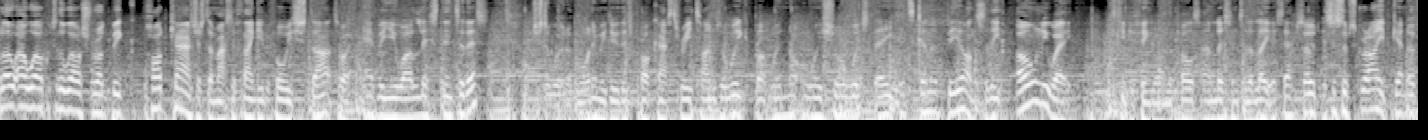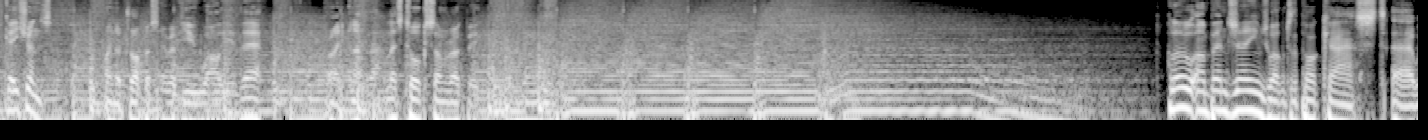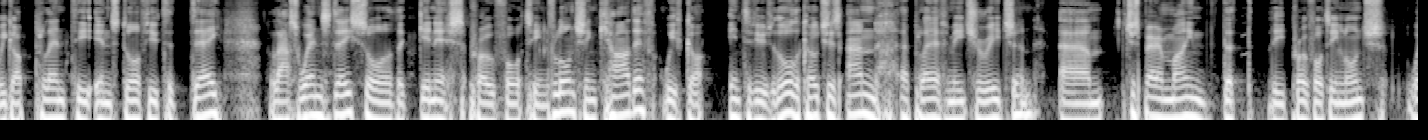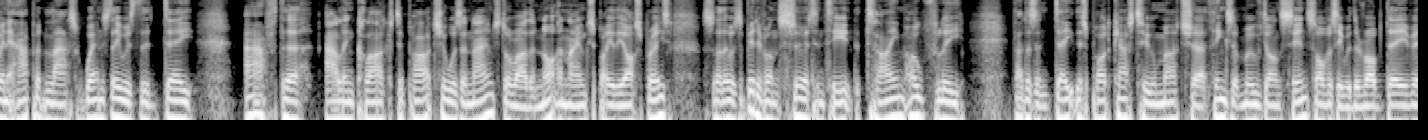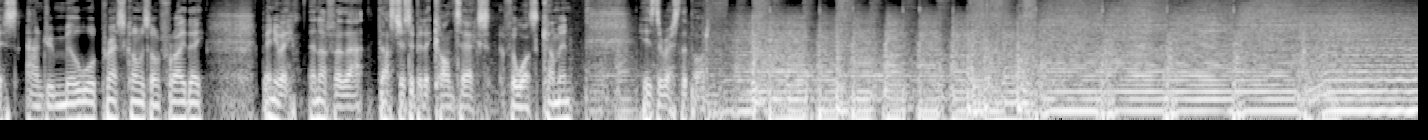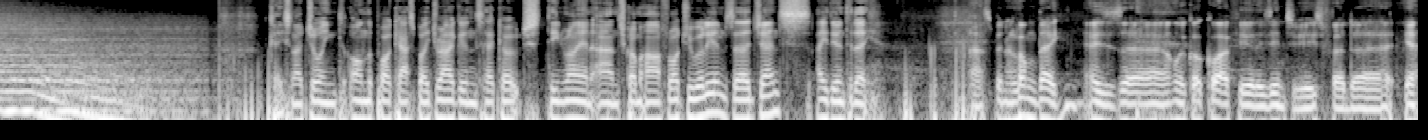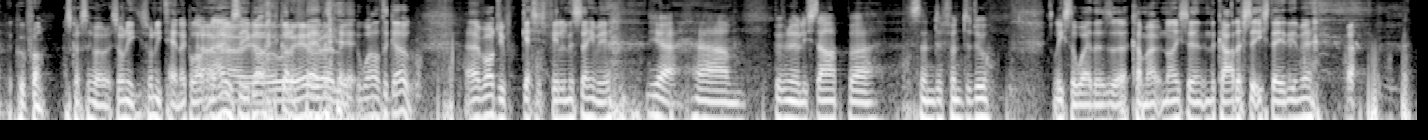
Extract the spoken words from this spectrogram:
Hello and welcome to the Welsh Rugby Podcast. Just a massive thank you before we start to wherever you are listening to this. Just a word of warning, we do this podcast three times a week, but we're not always sure which day it's going to be on. So the only way to keep your finger on the pulse and listen to the latest episode is to subscribe, get notifications. Not drop us a review while you're there? Right, enough of that. Let's talk some rugby. Hello, I'm Ben James. Welcome to the podcast. Uh, we got plenty in store for you today. Last Wednesday saw the Guinness Pro 14 launch in Cardiff. We've got interviews with all the coaches and a player from each region. Um, just bear in mind that the Pro 14 launch, when it happened last Wednesday, was the day after Allen Clarke's departure was announced, or rather not announced by the Ospreys. So there was a bit of uncertainty at the time. Hopefully, that doesn't date this podcast too much. Uh, things have moved on since, obviously, with the Rob Davies, Andrew Millward press conference on Friday. But anyway, enough of that. That's just a bit of context for what's coming. Here's the rest of the pod. Okay, so now joined on the podcast by Dragons head coach Dean Ryan and scrum half Rhodri Williams. Uh, gents, how you doing today? Uh, it's been a long day. uh, we've got quite a few of these interviews, but uh, yeah, good fun. I was going to say, well, it's only it's only ten o'clock now, know, so you've got, yeah, got a fair bit well to go. Uh, Roger, guess he's feeling the same here. Yeah, um, bit of an early start, but something different to do. At least the weather's uh, come out nice in, in the Cardiff City Stadium. Yeah.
